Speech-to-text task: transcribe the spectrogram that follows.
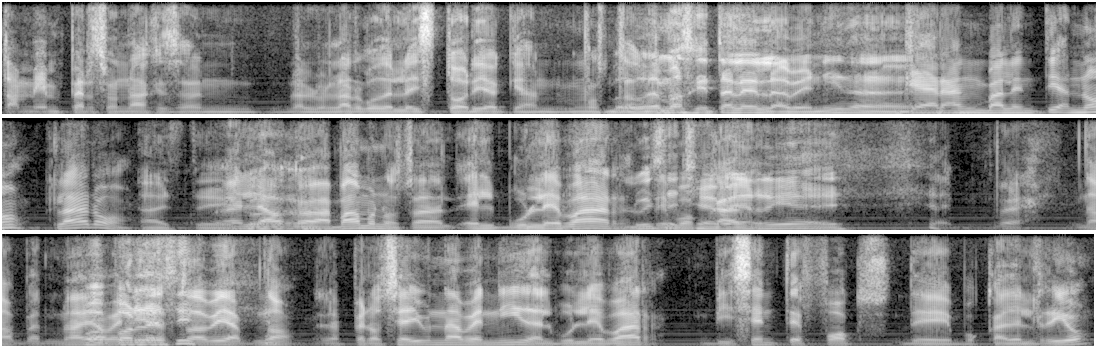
también personajes a lo largo de la historia que han mostrado. Podemos quitarle la avenida. Gran valentía. No, claro. Ah, este, vámonos, el bulevar. Luis Echeverría. Eh, no, no hay avenida todavía. No, pero si hay una avenida, el Boulevard Vicente Fox de Boca del Río.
